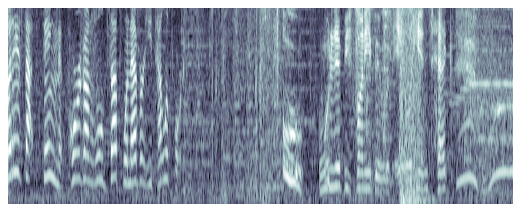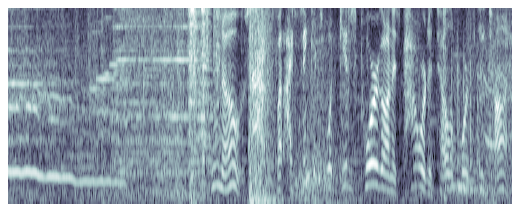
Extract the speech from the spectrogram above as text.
What is that thing that Porgon holds up whenever he teleports? Ooh, wouldn't it be funny if it was alien tech? Who knows? But I think it's what gives Porgon his power to teleport through time.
